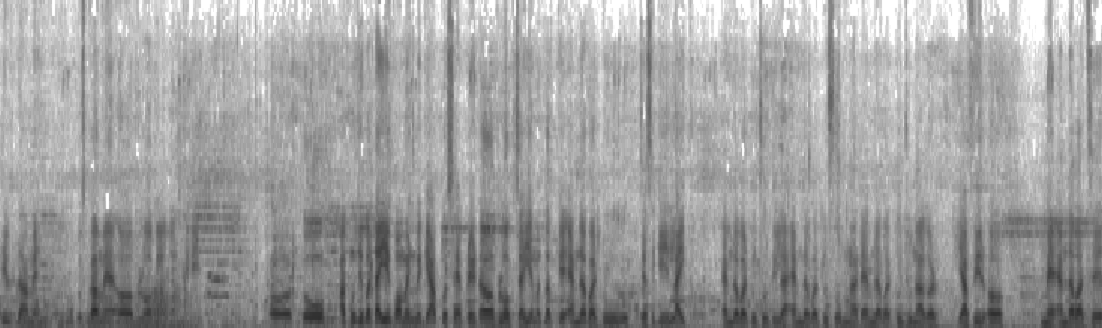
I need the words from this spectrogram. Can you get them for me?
तीर्थ धाम है, उसका मैं ब्लॉग लगा तो आप मुझे बताइए कमेंट में कि आपको सेपरेट ब्लॉग चाहिए मतलब कि अहमदाबाद टू जैसे कि like Ahmedabad to Chotila, Ahmedabad to Somnath, Ahmedabad to Junagadh, या फिर मैं अहमदाबाद से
